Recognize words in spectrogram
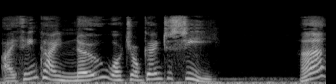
I think I know what you're going to see. Huh?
